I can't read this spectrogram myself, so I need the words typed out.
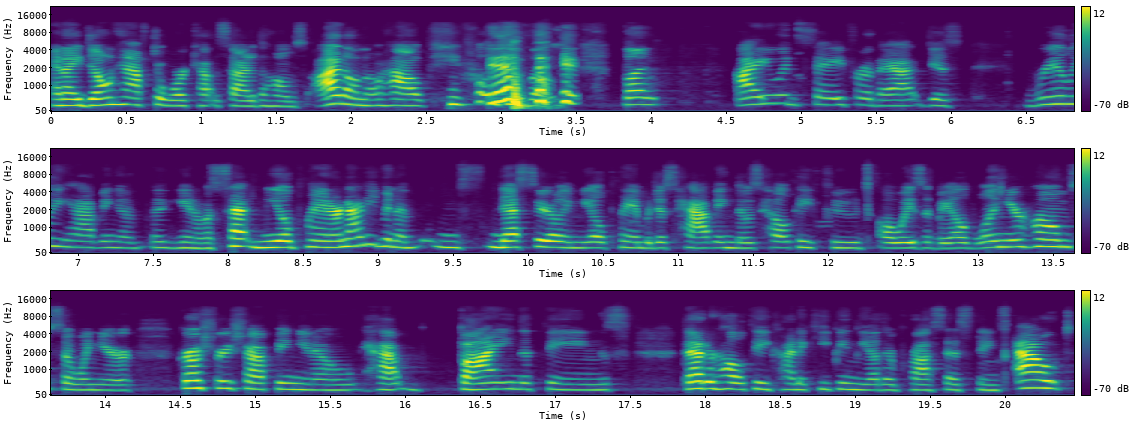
and I don't have to work outside of the home. So I don't know how people do both. but I would say for that, just really having a, you know a set meal plan or not even a necessarily meal plan but just having those healthy foods always available in your home. So when you're grocery shopping you know have buying the things that are healthy kind of keeping the other processed things out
